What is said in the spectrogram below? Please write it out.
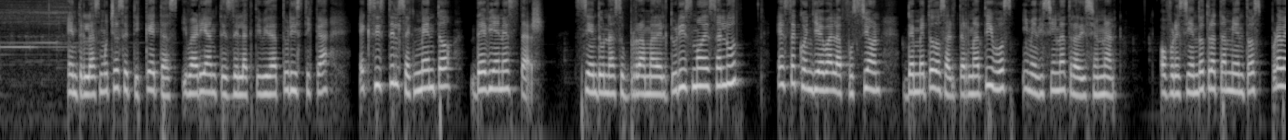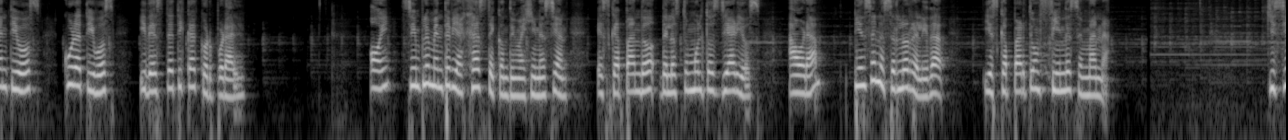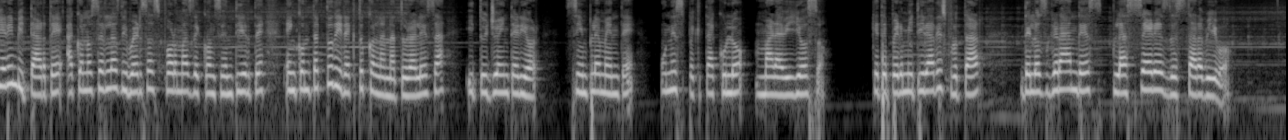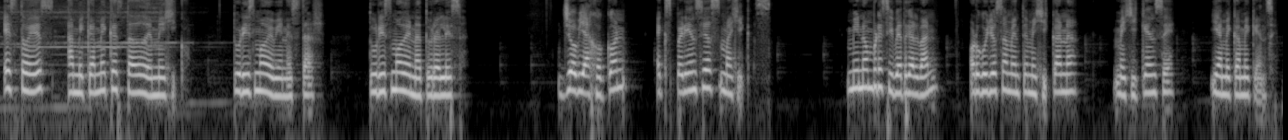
Entre las muchas etiquetas y variantes de la actividad turística existe el segmento de bienestar. Siendo una subrama del turismo de salud, esta conlleva la fusión de métodos alternativos y medicina tradicional, ofreciendo tratamientos preventivos, curativos y de estética corporal. Hoy simplemente viajaste con tu imaginación, escapando de los tumultos diarios. Ahora piensa en hacerlo realidad y escaparte un fin de semana quisiera invitarte a conocer las diversas formas de consentirte en contacto directo con la naturaleza y tu yo interior. Simplemente un espectáculo maravilloso que te permitirá disfrutar de los grandes placeres de estar vivo. Esto es Amicameca Estado de México. Turismo de bienestar. Turismo de naturaleza. Yo viajo con Experiencias mágicas. Mi nombre es Ivette Galván, orgullosamente mexicana, mexiquense y amecamequense.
